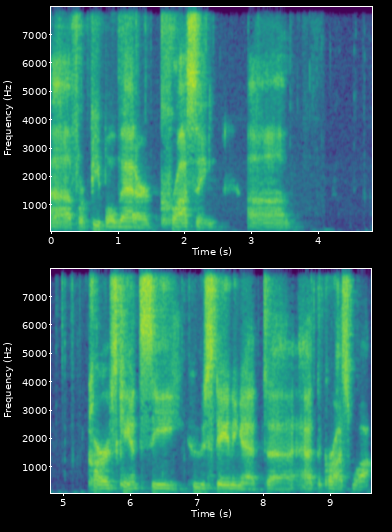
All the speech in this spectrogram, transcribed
uh, for people that are crossing. Uh, cars can't see who's standing at uh, at the crosswalk.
